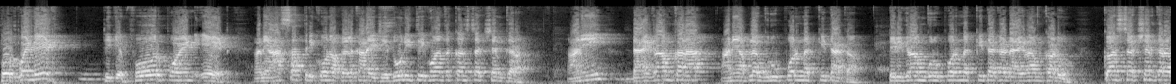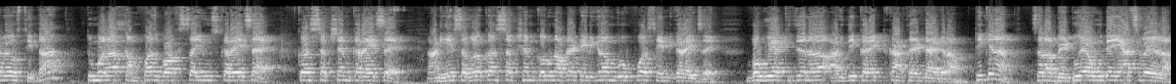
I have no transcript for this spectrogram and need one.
फोर पॉईंट एट. ठीक आहे. Four point eight. आणि असा त्रिकोण आपल्याला काढायचे. दोन्ही त्रिकोणाचं कन्स्ट्रक्शन करा. आणि डायग्राम करा. आणि आपल्या ग्रुपवर नक्की टाका. टेलिग्राम ग्रुपवर नक्की टाका डायग्राम काढून. कन्स्ट्रक्शन करा व्यवस्थित हा. तुम्हाला कंपास बॉक्सचा यूज करायचा आहे कन्स्ट्रक्शन करायचं आहे आणि हे सगळं कन्स्ट्रक्शन करून आपल्या टेलिग्राम ग्रुपवर सेंड करायचं आहे बघूया किती जण अगदी करेक्ट काढतायत डायग्राम ठीक आहे ना? चला भेटूया उद्या याच वेळेला.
